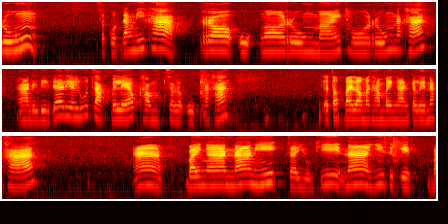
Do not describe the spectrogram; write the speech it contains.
รุ้งสะกดดังนี้ค่ะ รออุงอรุงไม้โทรุ้งนะคะอ่าเด็กๆ ได้เรียนรู้จักไปแล้วคำสระอุนะคะ เดี๋ยวต่อไปเรามาทำใบงานกันเลยนะคะอ่าใบงานหน้านี้จะอยู่ที่หน้า 21 ใบ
